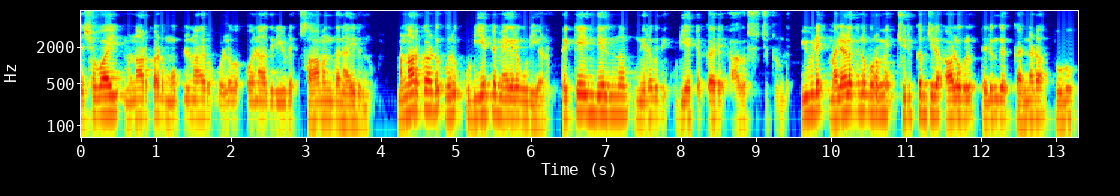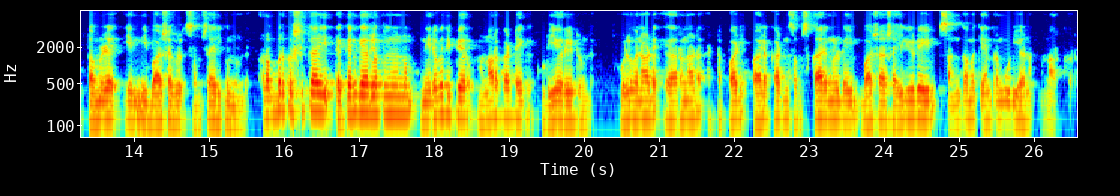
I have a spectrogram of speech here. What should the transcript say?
ദശവായി മണ്ണാർക്കാട് മൂപ്പിൽ നായർ വെള്ളുവക്കോനാതിരിയുടെ സാമന്തനായിരുന്നു. മണ്ണാർക്കാട് ഒരു കുടിയേറ്റ മേഖല കൂടിയാണ്. തെക്കേ ഇന്ത്യയിൽ നിന്നും നിരവധി കുടിയേറ്റക്കാരെ ആകർഷിച്ചിട്ടുണ്ട്. ഇവിടെ മലയാളത്തിനു പുറമെ ചുരുക്കം ചില ആളുകൾ തെലുങ്ക് കന്നഡ തുളു തമിഴ് എന്നീ ഭാഷകൾ സംസാരിക്കുന്നുണ്ട്. റബ്ബർ കൃഷിക്കായി തെക്കൻ കേരളത്തിൽ നിന്നും നിരവധി പേർ മണ്ണാർക്കാട്ടേക്ക് കുടിയേറിയിട്ടുണ്ട്. വെള്ളുവനാട് ഏറനാട് അട്ടപ്പാടി പാലക്കാടൻ സംസ്കാരങ്ങളുടെയും ഭാഷാ ശൈലിയുടെയും സംഗമ കേന്ദ്രം കൂടിയാണ് മണ്ണാർക്കാട്.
